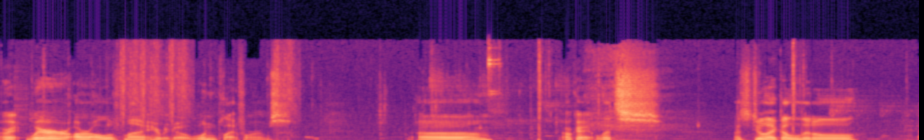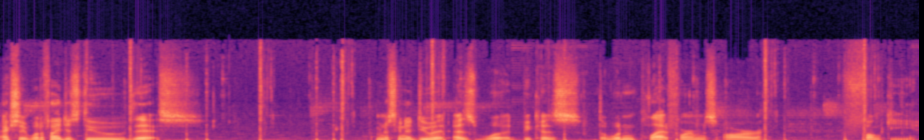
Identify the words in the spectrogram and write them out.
Alright, where are all of my... Here we go. Wooden platforms. Um... Okay, let's... Let's do like a little... Actually, what if I just do this? I'm just gonna do it as wood, because the wooden platforms are funky.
